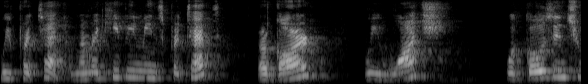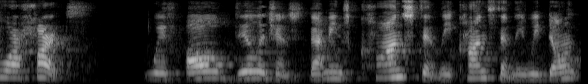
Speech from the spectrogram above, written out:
We protect. Remember, keeping means protect or guard. We watch what goes into our hearts with all diligence. That means constantly, constantly. We don't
